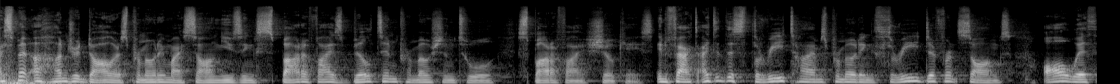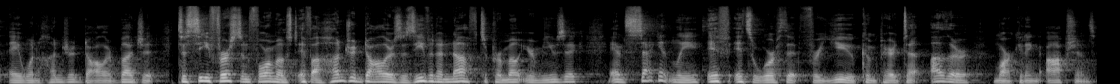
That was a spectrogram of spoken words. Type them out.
I spent $100 promoting my song using Spotify's built-in promotion tool, Spotify Showcase. In fact, I did this three times promoting three different songs all with a $100 budget to see first and foremost if $100 is even enough to promote your music, and secondly, if it's worth it for you compared to other marketing options.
